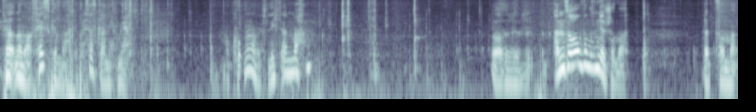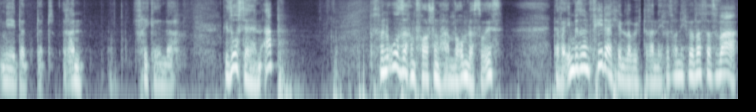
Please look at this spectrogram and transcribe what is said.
Ich werde nochmal festgemacht. Ich weiß das gar nicht mehr. Mal gucken, ob wir das Licht anmachen. Ja, Ansaugen funktioniert schon mal. Das vom Magnet, das, das ran frickeln da. Wieso ist der denn ab? Muss man eine Ursachenforschung haben, warum das so ist. Da war irgendwie so ein Federchen, glaube ich, dran. Ich weiß auch nicht mehr, was das war.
